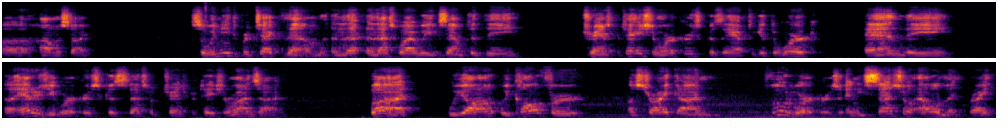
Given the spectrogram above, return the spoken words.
uh, homicide. So we need to protect them, and that and that's why we exempted the transportation workers because they have to get to work, and the uh, energy workers because that's what transportation runs on. But we all we called for a strike on food workers, an essential element, right?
